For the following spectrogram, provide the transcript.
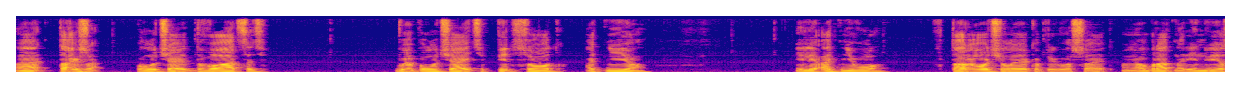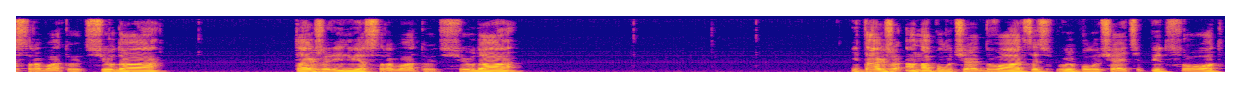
Э, также получает 20. Вы получаете 500 от нее. Или от него. Второго человека приглашает. У него обратно реинвест срабатывает. Сюда. Также реинвест срабатывает. Сюда. И также она получает 20. Вы получаете 500.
